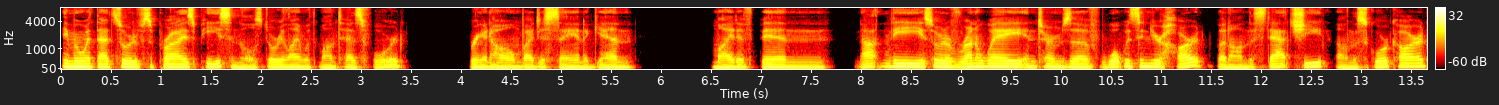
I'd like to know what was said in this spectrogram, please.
even with that sort of surprise piece and the whole storyline with Montez Ford, bring it home by just saying again, might have been not the sort of runaway in terms of what was in your heart, but on the stat sheet, on the scorecard,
